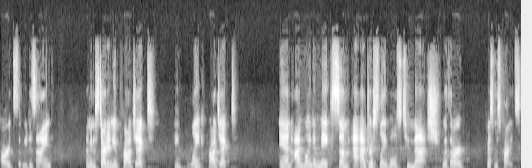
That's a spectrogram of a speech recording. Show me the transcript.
cards that we designed. I'm gonna start a new project, a blank project, and I'm going to make some address labels to match with our Christmas cards.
